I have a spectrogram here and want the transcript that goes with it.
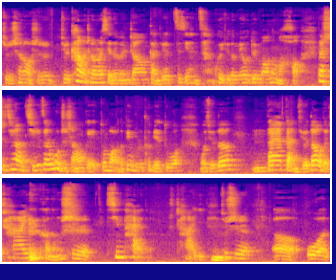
就是陈老师就是看了陈老师写的文章，感觉自己很惭愧，觉得没有对猫那么好。但实际上，其实，在物质上，我给东宝的并不是特别多。我觉得，嗯，大家感觉到的差异可能是心态的差异，嗯就是呃，我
